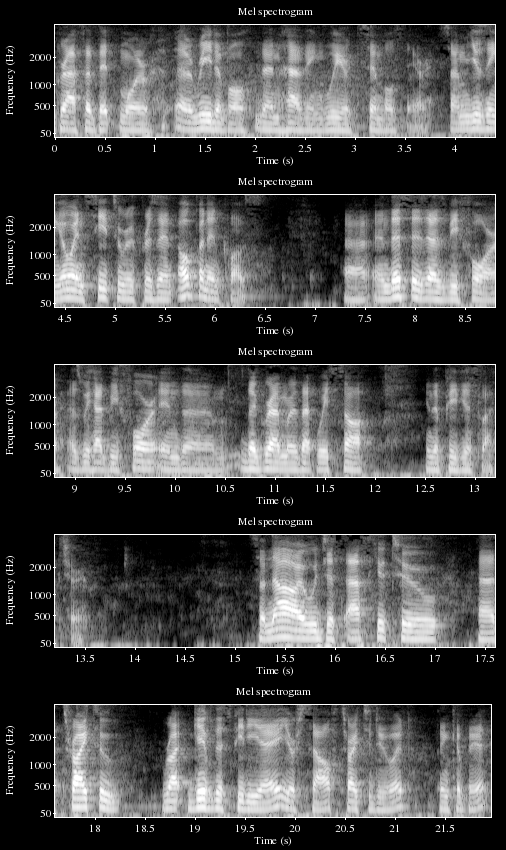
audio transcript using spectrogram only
graph a bit more uh, readable than having weird symbols there. So I'm using O and C to represent open and close. Uh, and this is as before, as we had before in the, um, the grammar that we saw in the previous lecture. So now I would just ask you to uh, try to write, give this PDA yourself, try to do it, think a bit.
